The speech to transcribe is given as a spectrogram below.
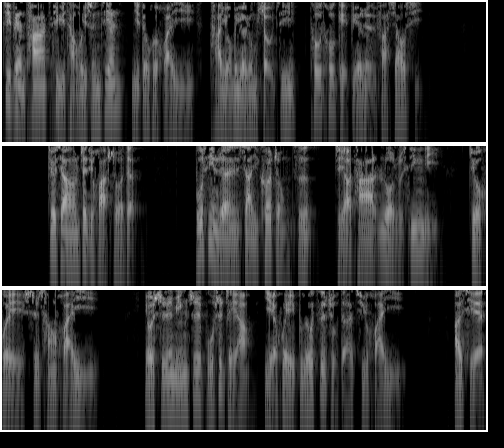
即便他去一趟卫生间，你都会怀疑他有没有用手机偷偷给别人发消息。就像这句话说的。不信任像一颗种子，只要它落入心里，就会时常怀疑。有时明知不是这样，也会不由自主的去怀疑。而且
